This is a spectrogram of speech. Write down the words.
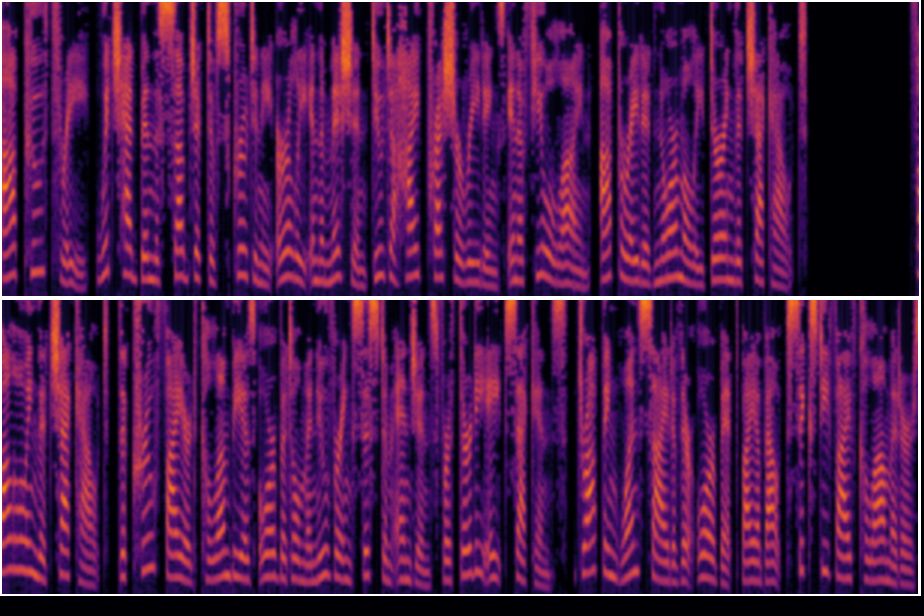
APU-3, which had been the subject of scrutiny early in the mission due to high pressure readings in a fuel line, operated normally during the checkout. Following the checkout, the crew fired Columbia's orbital maneuvering system engines for 38 seconds, dropping one side of their orbit by about 65 kilometers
